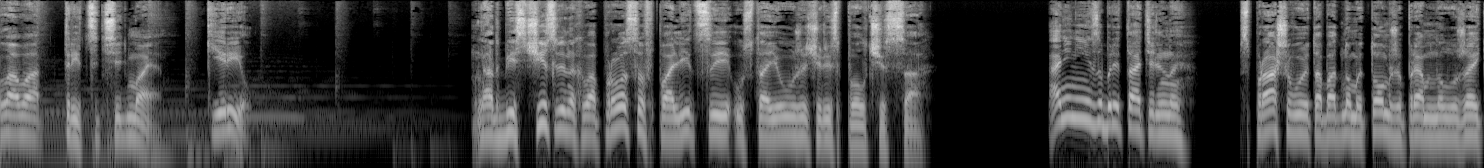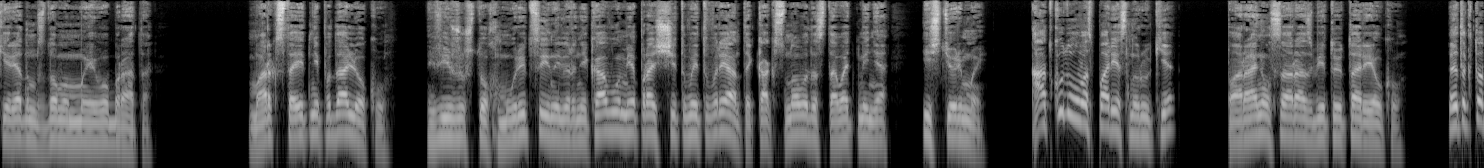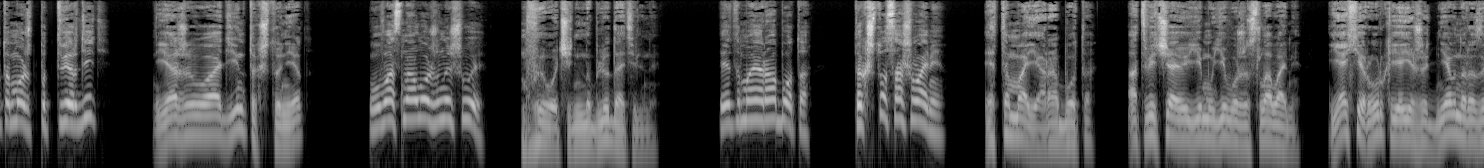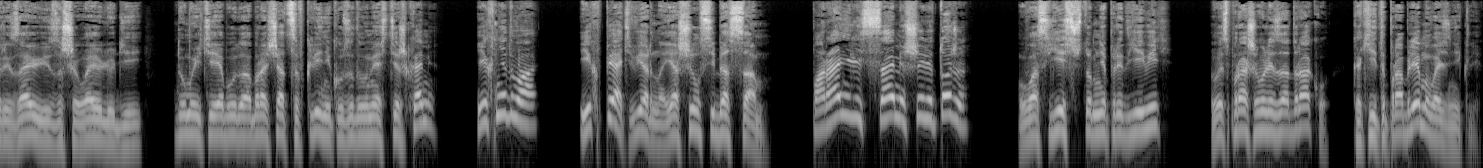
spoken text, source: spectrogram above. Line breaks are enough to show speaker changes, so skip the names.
Глава 37. Кирилл. От бесчисленных вопросов полиции устаю уже через полчаса. Они не изобретательны. Спрашивают об одном и том же прямо на лужайке рядом с домом моего брата. Марк стоит неподалеку. Вижу, что хмурится и наверняка в уме просчитывает варианты, как снова доставать меня из тюрьмы. «А откуда у вас порез на руке?» Поранился о разбитую тарелку. Это кто-то может подтвердить? Я живу один, так что нет. У вас наложены швы. Вы очень наблюдательны. Это моя работа. Так что со швами? Это моя работа. Отвечаю ему его же словами. Я хирург, я ежедневно разрезаю и зашиваю людей. Думаете, я буду обращаться в клинику за двумя стежками? Их не два. Их пять, верно, я шил себя сам. Поранились сами, шили тоже? У вас есть что мне предъявить? Вы спрашивали за драку? Какие-то проблемы возникли?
